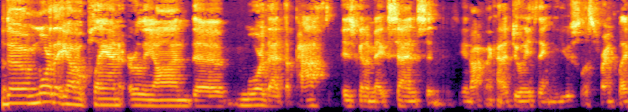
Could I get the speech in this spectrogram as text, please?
the more that you have a plan early on, the more that the path is going to make sense and you're not going to kind of do anything useless, frankly.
